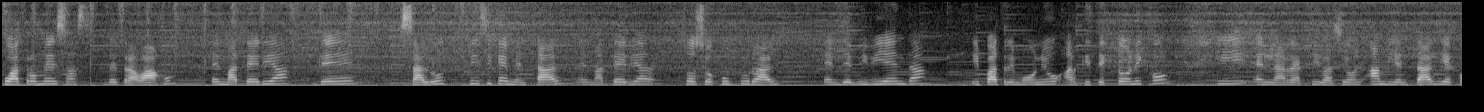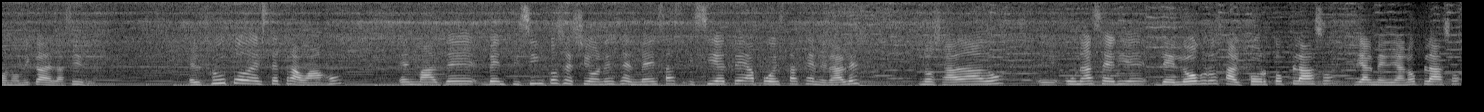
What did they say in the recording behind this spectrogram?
cuatro mesas de trabajo en materia de salud física y mental, en materia sociocultural, en de vivienda y patrimonio arquitectónico y en la reactivación ambiental y económica de las islas. El fruto de este trabajo, en más de 25 sesiones en mesas y 7 apuestas generales, nos ha dado eh, una serie de logros al corto plazo y al mediano plazo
